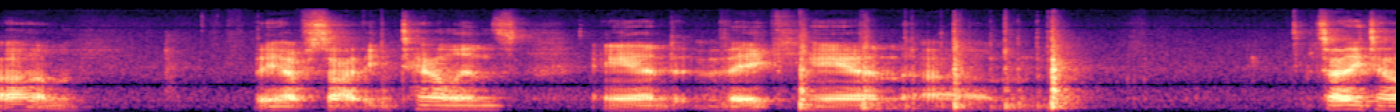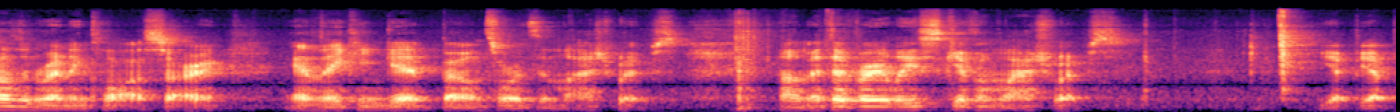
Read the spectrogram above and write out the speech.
Um, they have scything talons, and they can um, scything talons and rending claws. Sorry, and they can get bone swords and lash whips. Um, at the very least, give them lash whips. Yep, yep.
